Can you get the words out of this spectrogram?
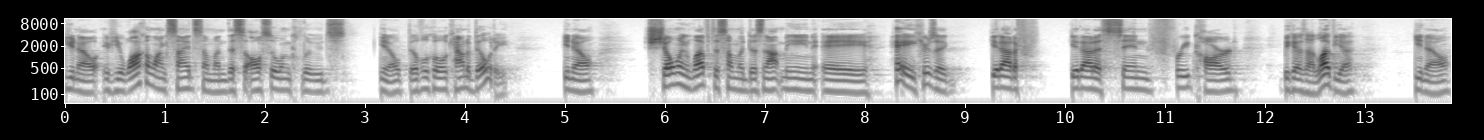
you know, if you walk alongside someone, this also includes, you know, biblical accountability. You know, showing love to someone does not mean a, hey, here's a get out of get out of sin free card because I love you. You know,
